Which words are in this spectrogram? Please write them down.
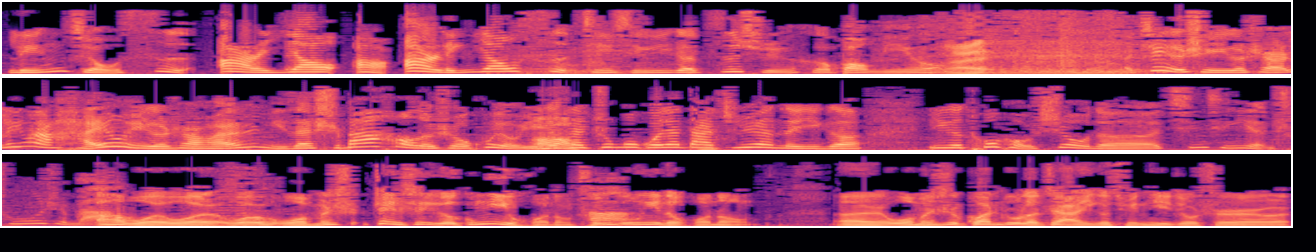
零九四二幺二二零幺四进行一个咨询和报名。这个是一个事儿，另外还有一个事儿，好像是你在十八号的时候会有一个啊在中国国家大剧院的一个、一个脱口秀的亲情演出，是吧？啊，我我我我们是这是一个公益活动，纯啊公益的活动。呃，我们是关注了这样一个群体，就是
